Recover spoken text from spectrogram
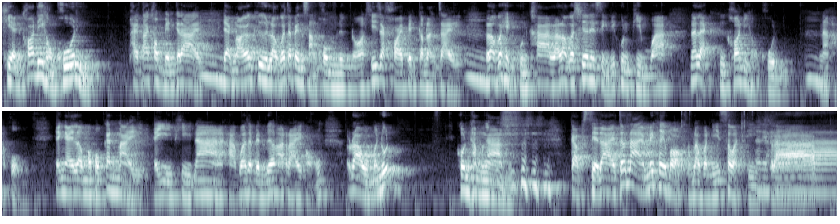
เขียนข้อดีของคุณภายใต้คอมเมนต์ก็ได้อืมอย่างน้อยก็คือเราก็จะเป็นสังคมหนึ่งเนาะที่จะคอยเป็นกำลังใจอืมแล้วเราก็เห็นคุณค่าแล้วเราก็เชื่อในสิ่งที่คุณพิมพ์ว่า นั่นแหละคือข้อดีของคุณอืมนะครับผมยังไงเรามาพบกันใหม่ใน EP หน้านะครับว่าจะเป็นเรื่องอะไรของเรามนุษย์คนทำงาน กับเสียดายเจ้านายไม่เคยบอกสำหรับวันนี้สวัสดีสวัสดีครัค่ะบ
